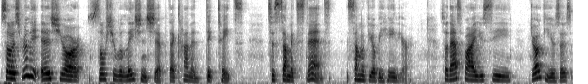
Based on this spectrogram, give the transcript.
So it really is your social relationship that kind of dictates to some extent some of your behavior. So that's why you see drug users.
